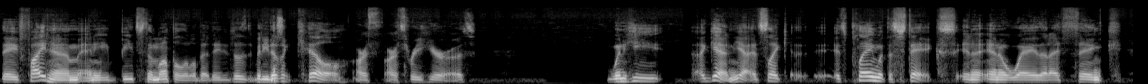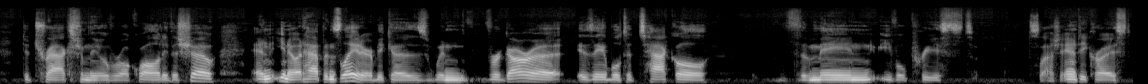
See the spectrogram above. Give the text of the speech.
they fight him and he beats them up a little bit. He does, but he doesn't kill our our three heroes. When he again, yeah, it's like it's playing with the stakes in a, in a way that I think detracts from the overall quality of the show. And you know, it happens later because when Vergara is able to tackle the main evil priest slash antichrist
